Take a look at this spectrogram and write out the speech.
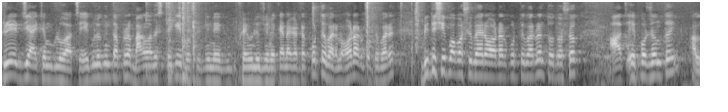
গ্রেড যে আইটেমগুলো আছে এগুলো কিন্তু আপনারা বাংলাদেশ থেকেই বসে কিনে ফ্যামিলির জন্য কেনাকাটা করতে পারেন অর্ডার করতে পারেন। বিদেশি প্রবাসী বাইরে অর্ডার করতে পারবেন। তো দর্শক আজ এ পর্যন্তই। আল্লাহ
